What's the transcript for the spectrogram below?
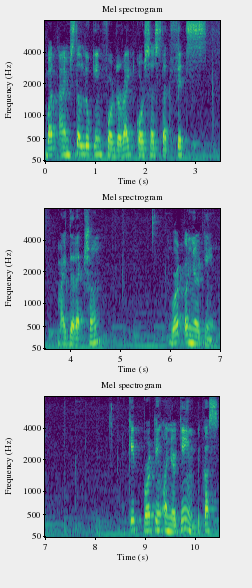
but I'm still looking for the right courses that fits my direction. Work on your game. Keep working on your game because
